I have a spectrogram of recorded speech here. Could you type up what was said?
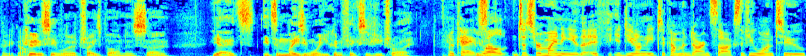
There you go. courtesy of one of TRAID's partners. So, yeah, it's it's amazing what you can fix if you try. Okay, well, just reminding you that if you don't need to come in darn socks, if you want to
